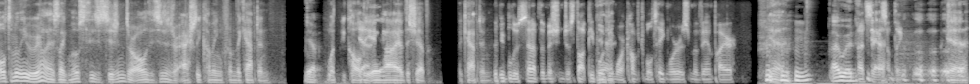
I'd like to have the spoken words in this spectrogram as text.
ultimately we realize like most of these decisions or all of these decisions are actually coming from the captain Yeah. what they call the AI of the ship the captain The people who set up the mission just thought people Yeah. would be more comfortable taking orders from a vampire. Yeah. I would. That's saying Yeah. something. Yeah.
